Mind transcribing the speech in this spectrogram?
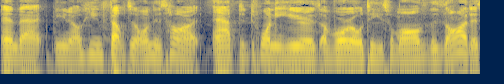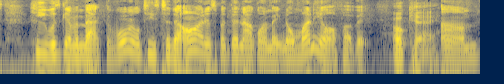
and that you know he felt it on his heart. After 20 years of royalties from all of these artists, he was giving back the royalties to the artists, but they're not going to make no money off of it. Okay. Um,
